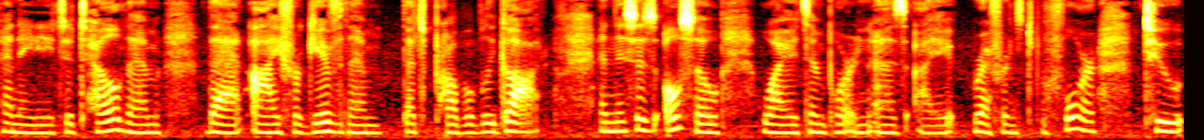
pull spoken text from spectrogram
and I need to tell them that I forgive them, that's probably God. And this is also why it's important, as I referenced before, to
